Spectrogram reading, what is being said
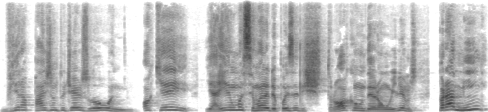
vira a página do Jerry Sloan. Ok. E aí, uma semana depois, eles trocam o Deron Williams. Para mim,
